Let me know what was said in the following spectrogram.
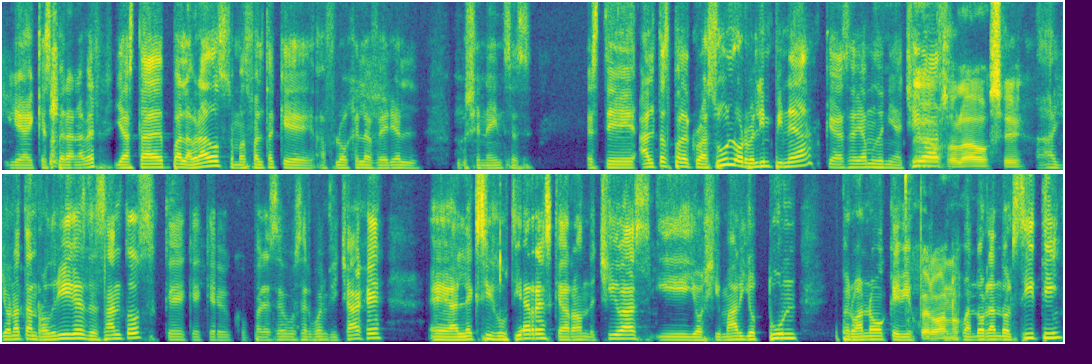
y hay que esperar a ver. Ya está palabrados, más falta que afloje la feria el Lucianenses. Este, altas para el Cruz Azul, Orbelín Pinea, que ya sabíamos venía Chivas. hablado, sí. A Jonathan Rodríguez de Santos, que, que, que parece ser buen fichaje. Eh, Alexis Gutiérrez, que agarraron de Chivas. Y Yoshimar Yotun, peruano que viejo jugando Orlando al City.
